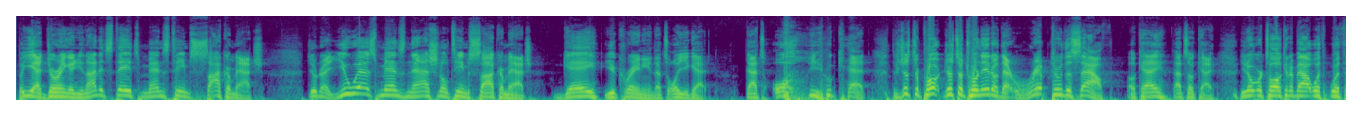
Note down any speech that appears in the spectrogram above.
But yeah, during a United States men's team soccer match, during a U.S. men's national team soccer match, gay Ukrainian. That's all you get. That's all you get. There's just a pro, just a tornado that ripped through the South. Okay, that's okay. You know what we're talking about with with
